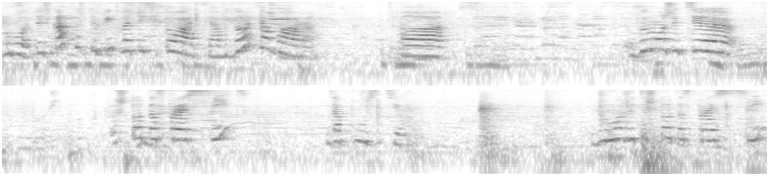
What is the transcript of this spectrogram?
Вот, то есть как поступить в этой ситуации? Обзор товара. Можете что-то спросить, допустим, вы можете что-то спросить,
